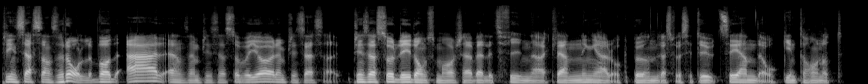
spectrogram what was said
prinsessans roll. Vad är ens en prinsessa och vad gör en prinsessa? Prinsessor det är de som har så här väldigt fina klänningar och beundras för sitt utseende och inte har något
